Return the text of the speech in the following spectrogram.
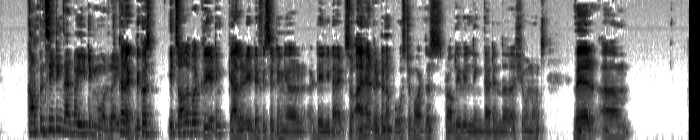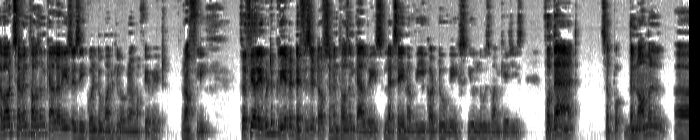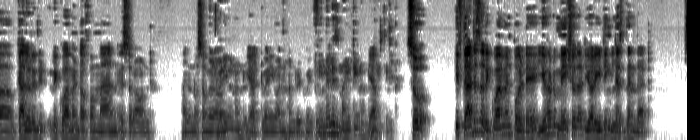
compensating that by eating more, right? correct. Because it's all about creating calorie deficit in your daily diet. So I had written a post about this. Probably we'll link that in the show notes, where um, about 7,000 calories is equal to one kilogram of your weight, roughly. So if you are able to create a deficit of 7,000 calories, let's say in a week or two weeks, you lose one kgs. For that, suppo- the normal uh, calorie re- requirement of a man is around, I don't know, somewhere around 2100. yeah, 2100, 2200. Female is 1900, Yeah. I think. So, if that is the requirement per day, you have to make sure that you are eating less than that.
